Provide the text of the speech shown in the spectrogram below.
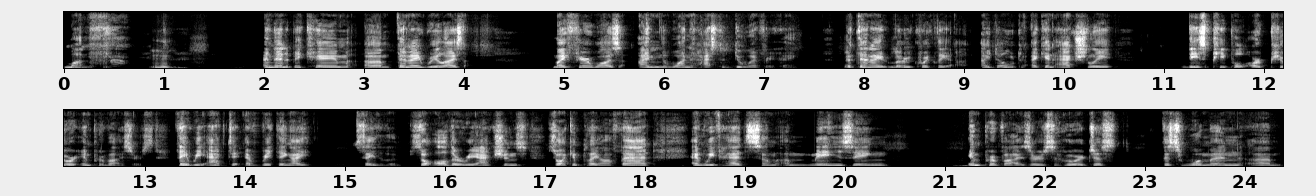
month. Mhm. And then it became, um, then I realized my fear was I'm the one that has to do everything. But then I learned quickly I don't. I can actually, these people are pure improvisers. They react to everything I say to them. So all their reactions, so I can play off that. And we've had some amazing improvisers who are just this woman. Um,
